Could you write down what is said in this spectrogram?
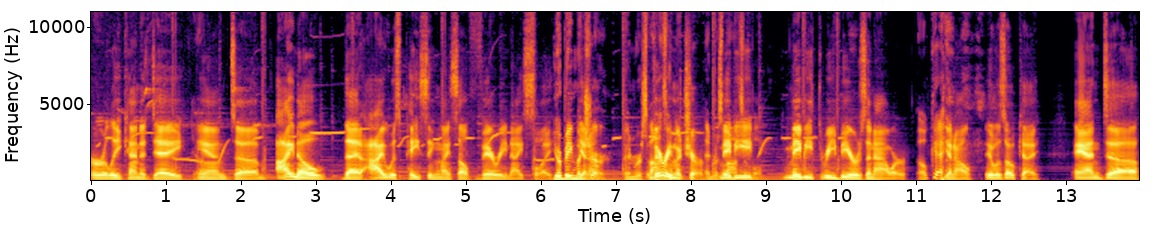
early kind of day, Yep. and um, I know that I was pacing myself very nicely. You're being you know. mature and responsible. very mature. And Maybe responsible. maybe three beers an hour Okay. you know it was okay and uh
